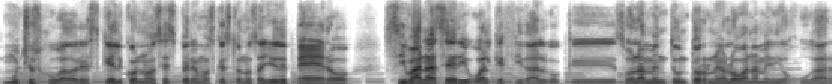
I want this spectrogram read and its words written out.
muchos jugadores que él conoce. Esperemos que esto nos ayude. Pero si van a ser igual que Fidalgo, que solamente un torneo lo van a medio jugar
